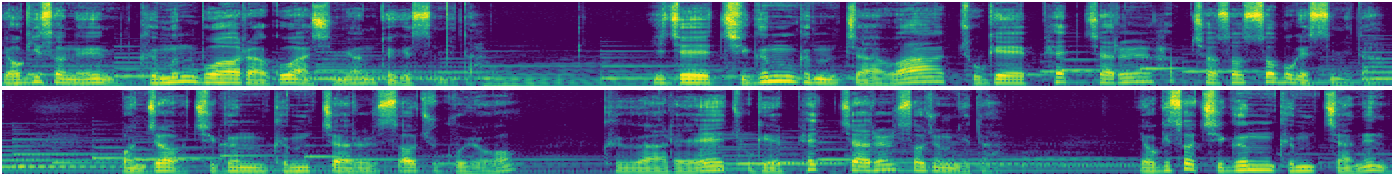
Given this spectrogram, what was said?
여기서는 금은보화라고 아시면 되겠습니다. 이제 지금 금자와 조개 패자를 합쳐서 써보겠습니다. 먼저 지금 금자를 써주고요. 그 아래에 조개 패자를 써줍니다. 여기서 지금 금자는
